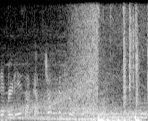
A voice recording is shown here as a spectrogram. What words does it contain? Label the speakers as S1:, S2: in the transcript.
S1: Whatever it is, I've got just the cure for it.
